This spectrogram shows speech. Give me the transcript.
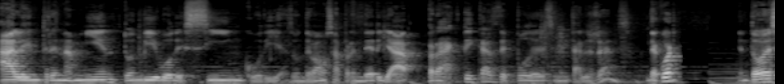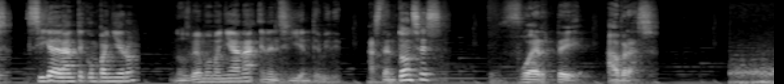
al entrenamiento en vivo de 5 días, donde vamos a aprender ya prácticas de poderes mentales reales. ¿De acuerdo? Entonces, sigue adelante compañero. Nos vemos mañana en el siguiente video. Hasta entonces, un fuerte abrazo. you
